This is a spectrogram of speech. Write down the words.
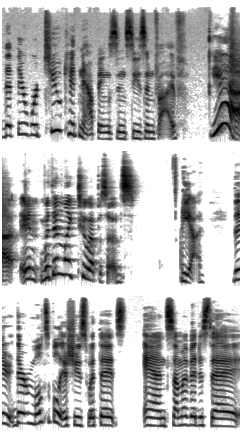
that there were two kidnappings in season five Yeah. In within like two episodes. Yeah. There there are multiple issues with it and some of it is that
